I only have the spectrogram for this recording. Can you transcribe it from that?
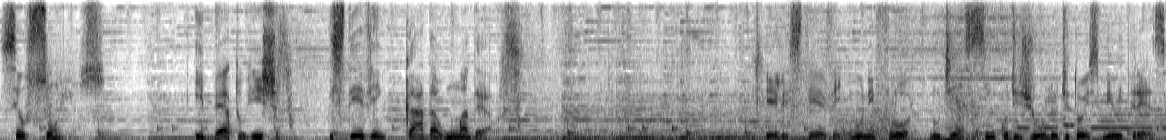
seus sonhos. E Beto Richa esteve em cada uma delas. Ele esteve em Uniflor no dia 5 de julho de 2013.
